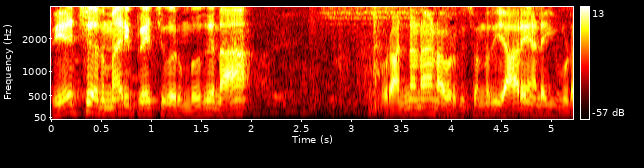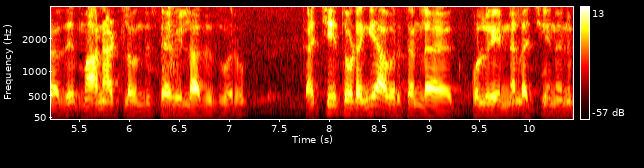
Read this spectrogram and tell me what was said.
பேச்சு அது மாதிரி பேச்சு வரும்போது நான் ஒரு அண்ணனா நான் அவருக்கு சொன்னது யாரையும் அழைக்கக்கூடாது. மாநாட்டில் வந்து தேவையில்லாதது வரும். கட்சியை தொடங்கி அவர் தன்னை கொள்கை என்ன லட்சியம் என்னன்னு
